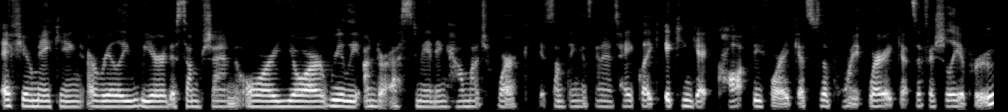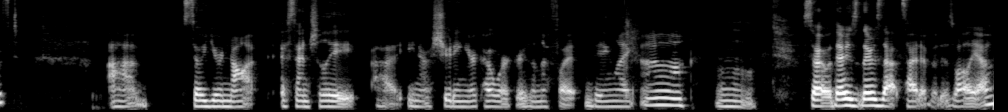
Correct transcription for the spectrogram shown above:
if you're making a really weird assumption or you're really underestimating how much work something is going to take, like it can get caught before it gets to the point where it gets officially approved. Um, so you're not essentially, uh, you know, shooting your coworkers in the foot and being like, oh. Mm. So there's there's that side of it as well, yeah.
